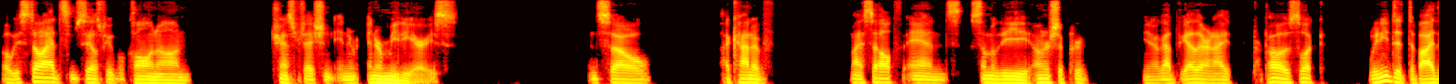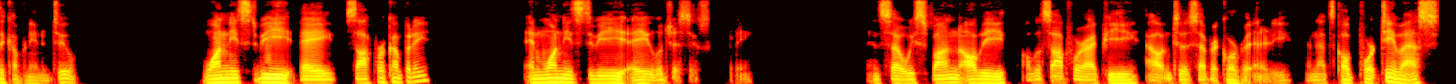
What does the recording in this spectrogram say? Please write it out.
but we still had some salespeople calling on transportation inter- intermediaries, and so I kind of myself and some of the ownership group, you know, got together and I proposed, look, we need to divide the company into two. One needs to be a software company and one needs to be a logistics company. And so we spun all the all the software IP out into a separate corporate entity, and that's called Port TMS.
